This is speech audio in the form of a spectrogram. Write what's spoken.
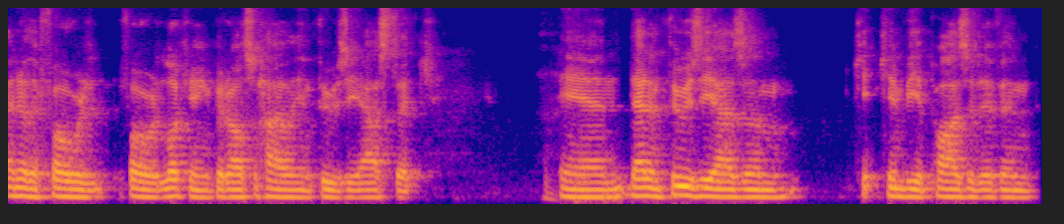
i know they're forward forward looking but also highly enthusiastic and that enthusiasm can, can be a positive in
